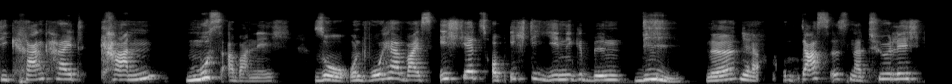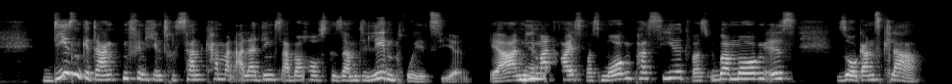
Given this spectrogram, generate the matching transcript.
die Krankheit kann, muss aber nicht. So, und woher weiß ich jetzt, ob ich diejenige bin, die? Ne? Ja. Und das ist natürlich, diesen Gedanken finde ich interessant, kann man allerdings aber auch aufs gesamte Leben projizieren. Ja, ja, niemand weiß, was morgen passiert, was übermorgen ist. So, ganz klar.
